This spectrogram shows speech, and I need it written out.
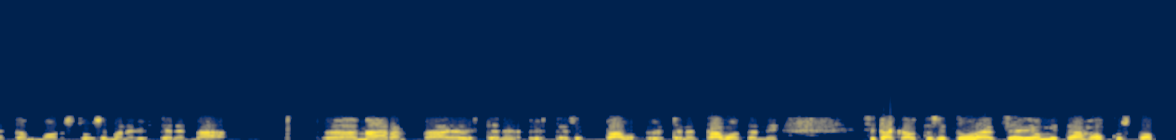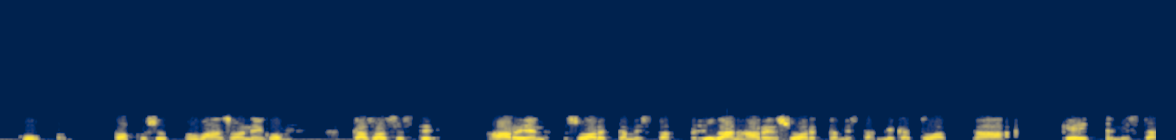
että muodostuu semmoinen yhteinen määränpää ja yhteinen, yhteiset tavo, yhteinen tavoite, niin sitä kautta se tulee, että se ei ole mitään hokkuspokkusjuttu, vaan se on niin kuin tasaisesti arjen suorittamista, hyvän arjen suorittamista, mikä tuottaa kehittymistä,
